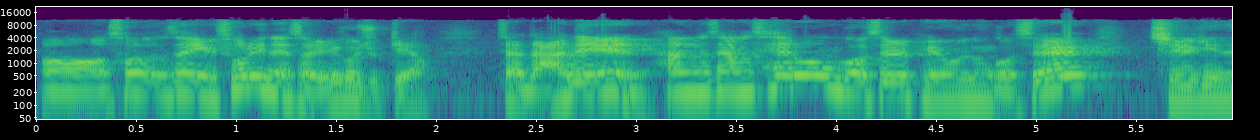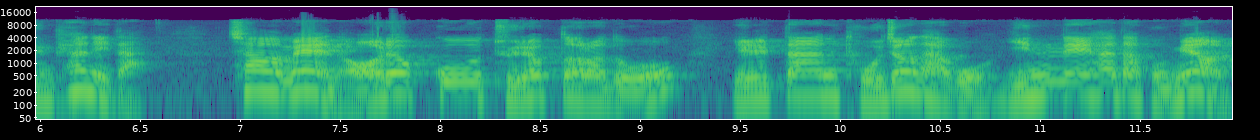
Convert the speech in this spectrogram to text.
어, 선생님이 소리내서 읽어줄게요. 자, 나는 항상 새로운 것을 배우는 것을 즐기는 편이다. 처음엔 어렵고 두렵더라도 일단 도전하고 인내하다 보면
